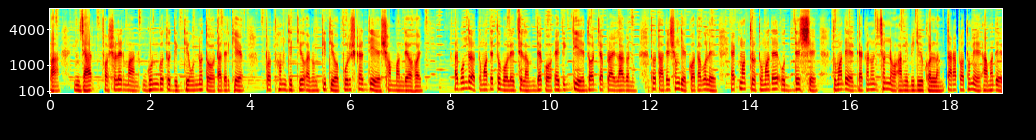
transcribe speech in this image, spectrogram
বা যার ফসলের মান গুণগত দিক দিয়ে উন্নত, তাদেরকে প্রথম, দ্বিতীয় এবং তৃতীয় পুরস্কার দিয়ে সম্মান দেওয়া হয়। আর বন্ধুরা, তোমাদের তো বলেছিলাম, দেখো, এদিক দিয়ে দরজা প্রায় লাগানো। তো তাদের সঙ্গে কথা বলে একমাত্র তোমাদের উদ্দেশ্যে তোমাদের দেখানোর জন্য আমি ভিডিও করলাম। তারা প্রথমে আমাদের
